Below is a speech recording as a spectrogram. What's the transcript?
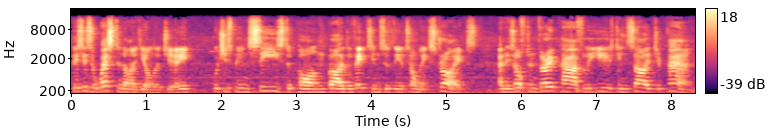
This is a Western ideology which has been seized upon by the victims of the atomic strikes and is often very powerfully used inside Japan.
